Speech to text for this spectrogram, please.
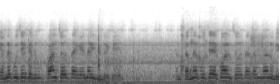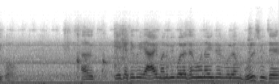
એમને પૂછે કે તું કોણ છો? કે નવી ચંદ્ર કે. અને તમને પૂછે કોણ છો? તો તમે મનુભાઈ કહો. એ કહે છે ભાઈ આ મનુભી બોલે છે હું નવી ચંદ્ર બોલે એમ ભૂલ શું છે?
